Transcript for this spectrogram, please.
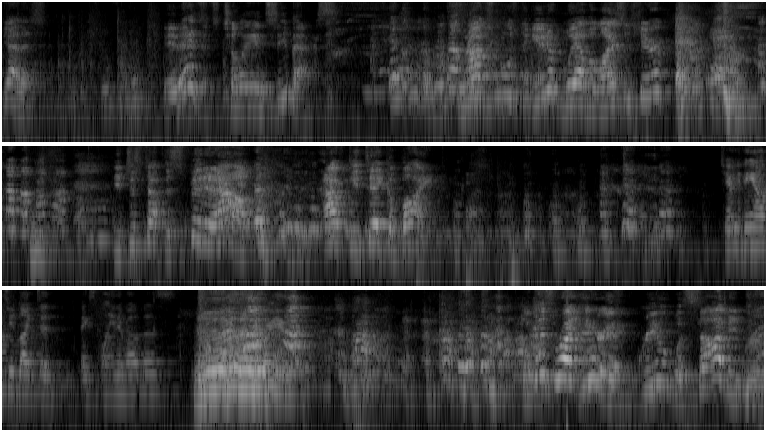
Yeah, this. It is. It's Chilean sea bass. We're not supposed to eat it. We have a license here. Okay. You just have to spit it out after you take a bite. Okay. Do you have anything else you'd like to explain about this? Or you- Well, this right here is real wasabi root.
